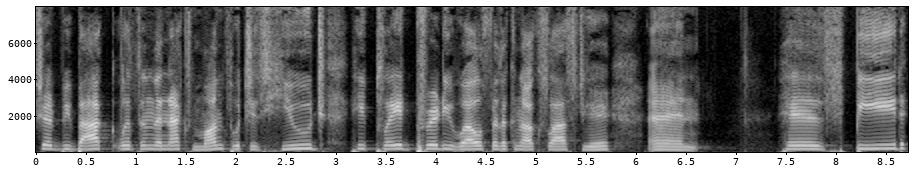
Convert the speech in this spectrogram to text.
should be back within the next month, which is huge. He played pretty well for the Canucks last year, and his speed,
